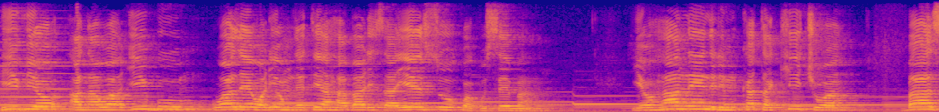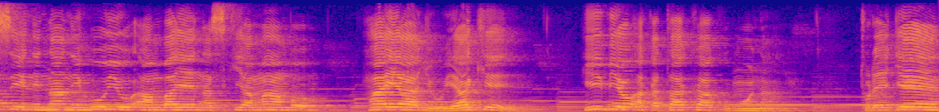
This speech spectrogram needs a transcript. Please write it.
Hivyo anawajibu wale waliomletea habari za Yesu kwa kusema, Yohane nilimkata kichwa, basi ni nani huyu ambaye nasikia mambo haya juu yake? Hivyo akataka kumwona. Turejee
